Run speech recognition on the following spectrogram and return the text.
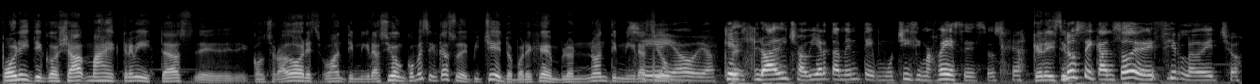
políticos ya más extremistas, eh, conservadores o anti-inmigración, como es el caso de Pichetto, por ejemplo, no anti-inmigración. Sí, obvio. Que lo ha dicho abiertamente muchísimas veces, o sea, que le dice, no se cansó de decirlo, de hecho.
